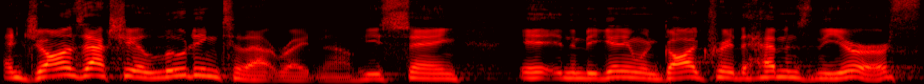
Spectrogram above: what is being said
And John's actually alluding to that right now. He's saying in the beginning, when God created the heavens and the earth,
